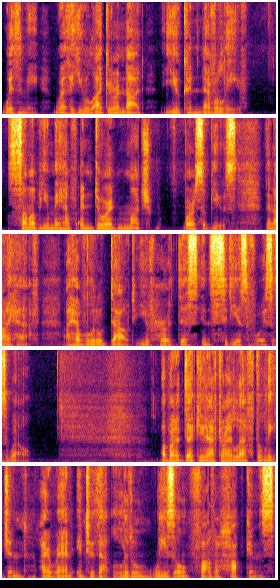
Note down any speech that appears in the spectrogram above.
with me. Whether you like it or not, you can never leave. Some of you may have endured much worse abuse than I have. I have little doubt you've heard this insidious voice as well. About a decade after I left the Legion, I ran into that little weasel, Father Hopkins,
